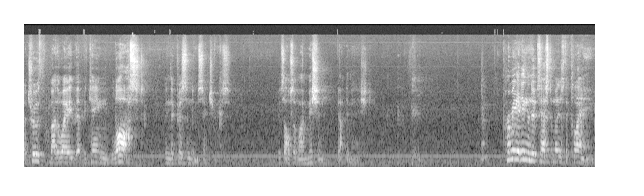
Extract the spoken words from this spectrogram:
A truth, by the way, that became lost in the Christendom centuries. It's also why mission got diminished. Permeating the New Testament is the claim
